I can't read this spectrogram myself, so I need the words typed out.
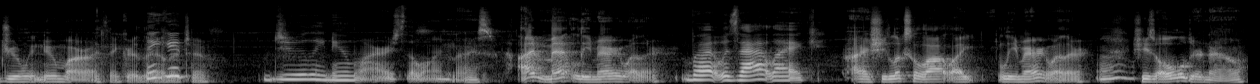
Julie Newmar, I think, are the Think other it- two. Julie Newmar is the one. Nice. I met Lee Meriwether. What was that like? I, she looks a lot like Lee Meriwether. She's older now.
